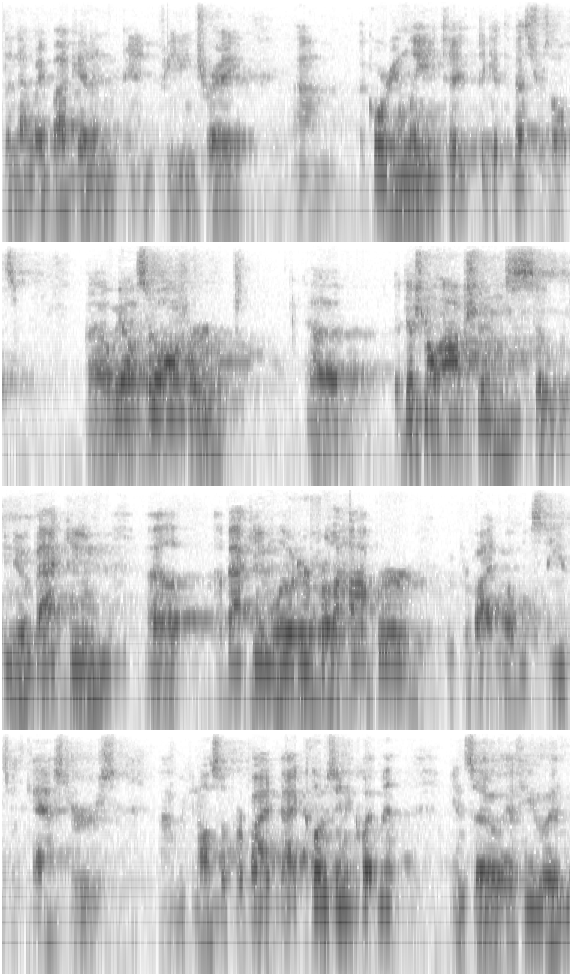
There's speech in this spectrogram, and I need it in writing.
the net weight bucket and, and feeding tray um, accordingly to, to get the best results. Uh, we also offer uh, additional options, so we can do a vacuum uh, a vacuum loader for the hopper. We provide mobile stands with casters. Um, we can also provide bag closing equipment. And so, if you would,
